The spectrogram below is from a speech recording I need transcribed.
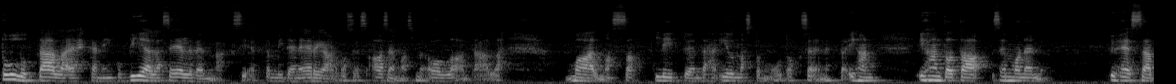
tullut täällä ehkä niin kuin vielä selvemmäksi, että miten eriarvoisessa asemassa me ollaan täällä maailmassa liittyen tähän ilmastonmuutokseen. Että ihan, ihan tota, semmoinen yhdessä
